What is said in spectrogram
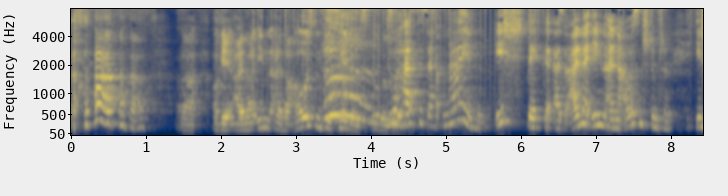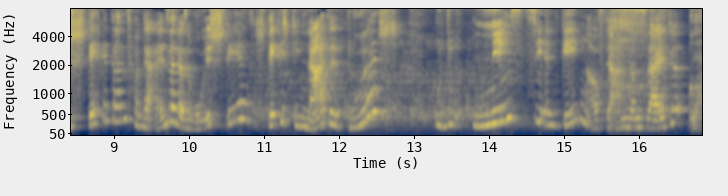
Okay, einer innen, einer außen, du fädelst oder Du so. hast es einfach. Nein, ich stecke, also einer innen, einer außen, stimmt schon. Ich stecke dann von der einen Seite, also wo ich stehe, stecke ich die Nadel durch und du nimmst sie entgegen auf der anderen Seite Gott.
